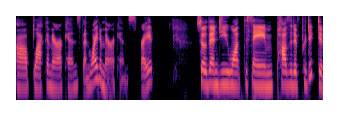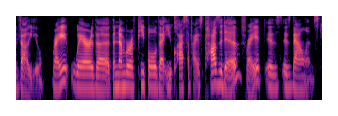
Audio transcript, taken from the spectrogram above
uh, Black Americans than white Americans, right? So then, do you want the same positive predictive value, right, where the the number of people that you classify as positive, right, is is balanced?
